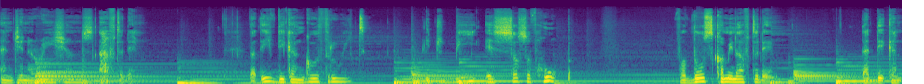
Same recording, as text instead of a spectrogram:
and generations after them. That if they can go through it, it would be a source of hope for those coming after them, that they can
